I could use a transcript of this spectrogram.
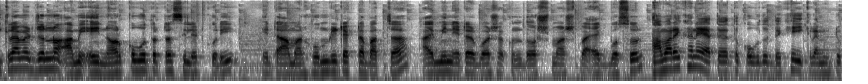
ইকরামের জন্য আমি এই নর কবুতরটা সিলেক্ট করি। এটা আমার হোম রিট একটা বাচ্চা। আই মিন এটার বয়স এখন দশ মাস বা এক বছর। আমার এখানে এত এত কবুতর দেখে ইকরাম একটু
